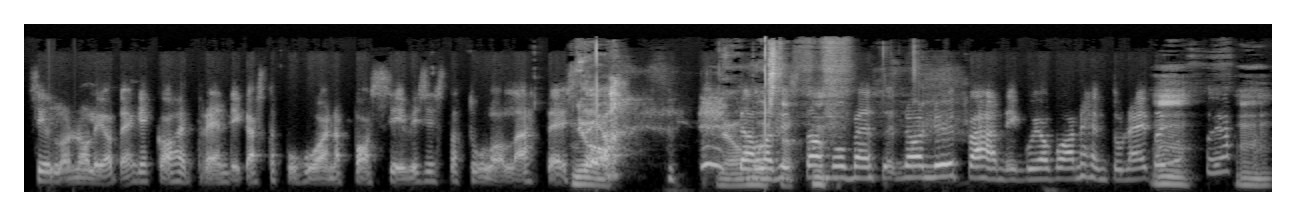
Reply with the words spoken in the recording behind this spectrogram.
silloin oli jotenkin kauhean trendikästä puhua aina passiivisista tulonlähteistä Joo. ja Joo, tällaisista on mun mielestä, ne on nyt vähän niin kuin jo vanhentuneita mm, juttuja, mm.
